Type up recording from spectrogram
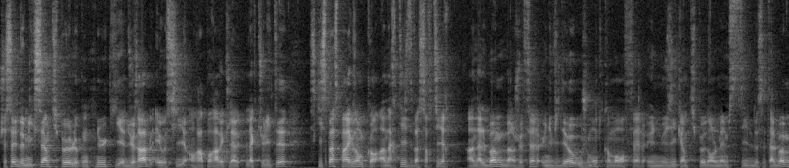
j'essaye de mixer un petit peu le contenu qui est durable et aussi en rapport avec la- l'actualité. Ce qui se passe par exemple quand un artiste va sortir un album, ben, je vais faire une vidéo où je montre comment faire une musique un petit peu dans le même style de cet album.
